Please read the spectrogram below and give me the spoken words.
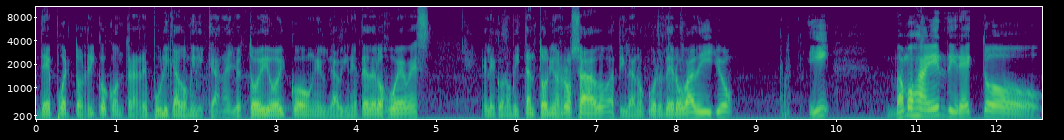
de Puerto Rico contra República Dominicana. Yo estoy hoy con el gabinete de los jueves, el economista Antonio Rosado, Atilano Cordero Vadillo y vamos a ir directo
